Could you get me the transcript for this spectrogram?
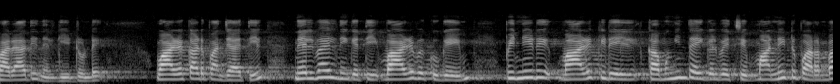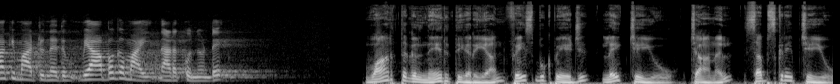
പരാതി നൽകിയിട്ടുണ്ട്. വാഴക്കാട് പഞ്ചായത്തിൽ നെൽവയൽ നികത്തി വാഴ വെക്കുകയും പിന്നീട് വാഴക്കിടയിൽ കമുങ്ങിൻ തൈകൾ വെച്ച് മണ്ണിട്ട് പറമ്പാക്കി മാറ്റുന്നതും വ്യാപകമായി നടക്കുന്നുണ്ട്. വാർത്തകൾ നേരത്തെ അറിയാൻ ഫേസ്ബുക്ക് പേജ് ലൈക്ക് ചെയ്യൂ ചാനൽ സബ്സ്ക്രൈബ് ചെയ്യൂ.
